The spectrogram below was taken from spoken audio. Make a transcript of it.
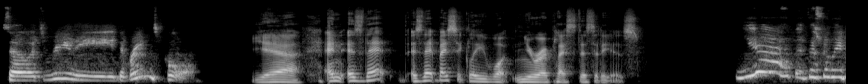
So it's really the brain's cool. Yeah, and is that is that basically what neuroplasticity is? Yeah, that's really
